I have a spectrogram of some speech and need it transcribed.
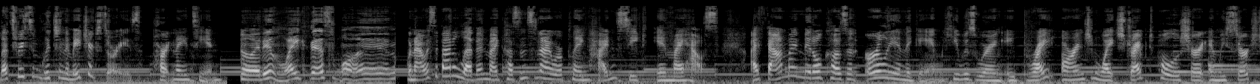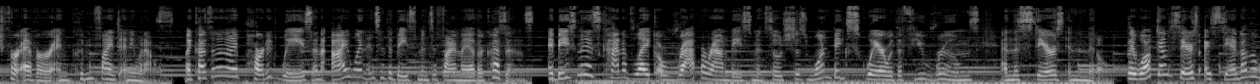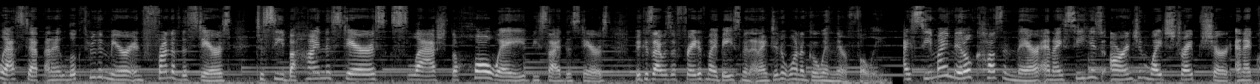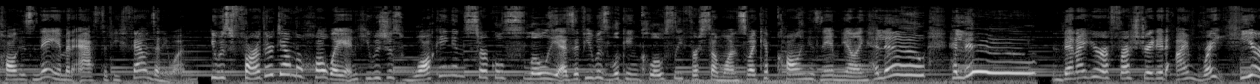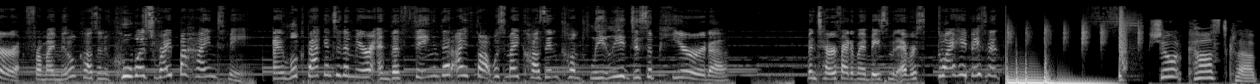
Let's read some Glitch in the Matrix stories, part 19. No, I didn't like this one. When I was about 11, my cousins and I were playing hide and seek in my house. I found my middle cousin early in the game. He was wearing a bright orange and white striped polo shirt, and we searched forever and couldn't find anyone else. My cousin and I parted ways, and I went into the basement to find my other cousins. My basement is kind of like a wraparound basement, so it's just one big square with a few rooms and the stairs in the middle. As I walk downstairs, I stand on the last step and I look through the mirror in front of the stairs to see behind the stairs slash the hallway beside the stairs because I was afraid of my basement and I didn't want to go in there fully. I see my middle cousin there and I see his orange and white striped shirt and I call his name and asked if he found anyone. He was farther down the hallway and he was just walking in circles slowly as if he was looking closely for someone. So I kept calling his name and yelling, hello, hello. Then I hear a frustrated, I'm right here from my middle cousin who was right behind me. I look back into the mirror and the thing that I thought was my cousin completely disappeared. Been terrified of my basement ever since. Do I hate basements? Short Cast Club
